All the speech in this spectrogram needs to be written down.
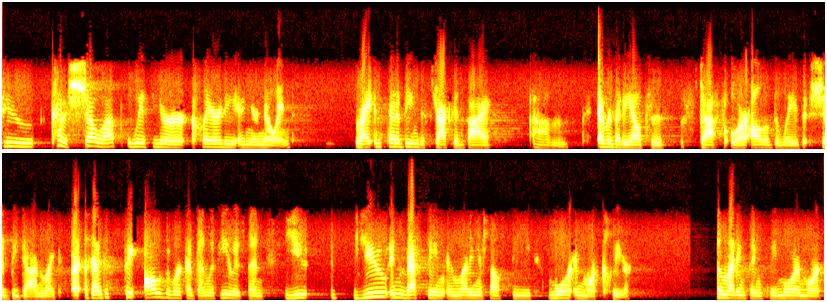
to kind of show up with your clarity and your knowing, right? Instead of being distracted by um, everybody else's stuff or all of the ways it should be done. Like I, I just think all of the work I've done with you has been you you investing and letting yourself be more and more clear and letting things be more and more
